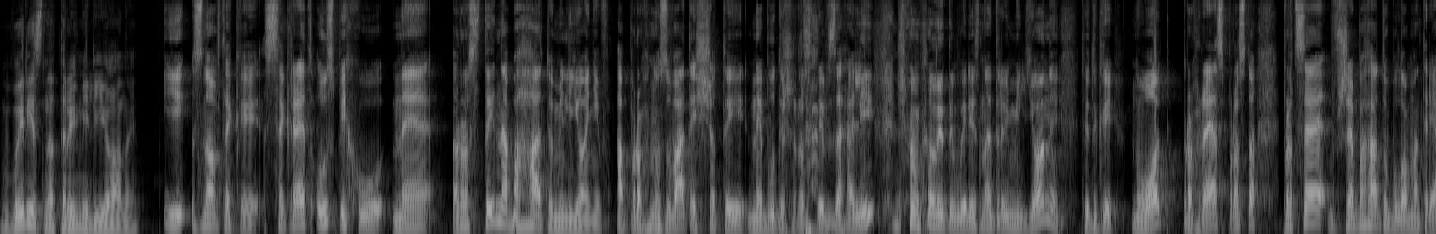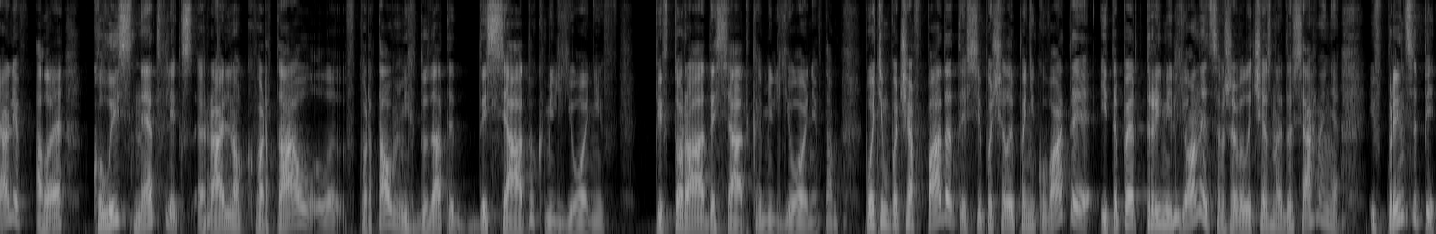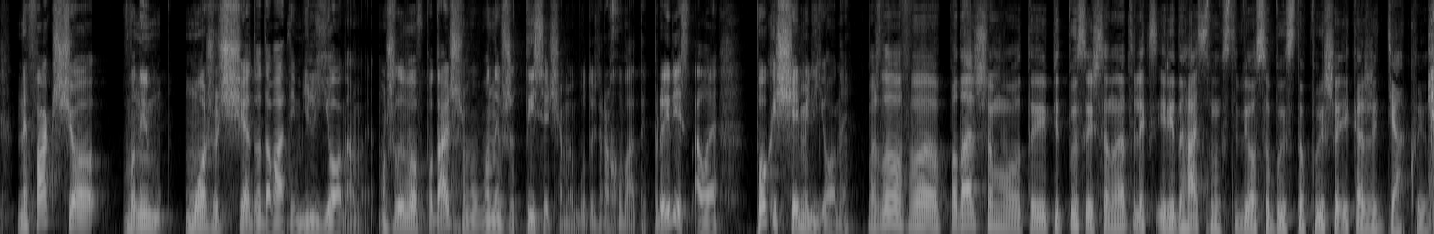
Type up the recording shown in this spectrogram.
виріс на 3 мільйони. І знов таки, секрет успіху не рости на багато мільйонів, а прогнозувати, що ти не будеш рости взагалі. Що коли ти виріс на 3 мільйони, ти такий, ну от, прогрес. Просто про це вже багато було матеріалів, але колись Netflix реально квартал в квартал міг додати десяток мільйонів. Півтора десятка мільйонів там. Потім почав падати, всі почали панікувати, і тепер 3 мільйони це вже величезне досягнення. І в принципі, не факт, що вони можуть ще додавати мільйонами. Можливо, в подальшому вони вже тисячами будуть рахувати приріст, але поки ще мільйони. Можливо, в подальшому ти підписуєшся на Netflix, і Рід Гастінгс тобі особисто пише і каже дякую.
